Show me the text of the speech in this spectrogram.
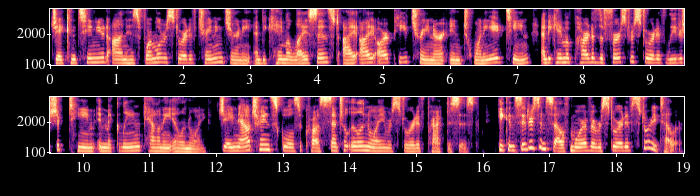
Jay continued on his formal restorative training journey and became a licensed IIRP trainer in 2018 and became a part of the first restorative leadership team in McLean County, Illinois. Jay now trains schools across central Illinois in restorative practices. He considers himself more of a restorative storyteller.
